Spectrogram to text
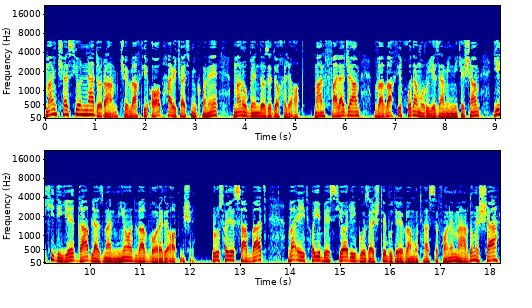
من کسی رو ندارم که وقتی آب حرکت می‌کنه منو بندازه داخل آب. من فلجم و وقتی خودم رو روی زمین می‌کشم یکی دیگه قبل از من میاد و وارد آب میشه. روزهای سبت و عیدهای بسیاری گذشته بوده و متاسفانه مردم شهر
